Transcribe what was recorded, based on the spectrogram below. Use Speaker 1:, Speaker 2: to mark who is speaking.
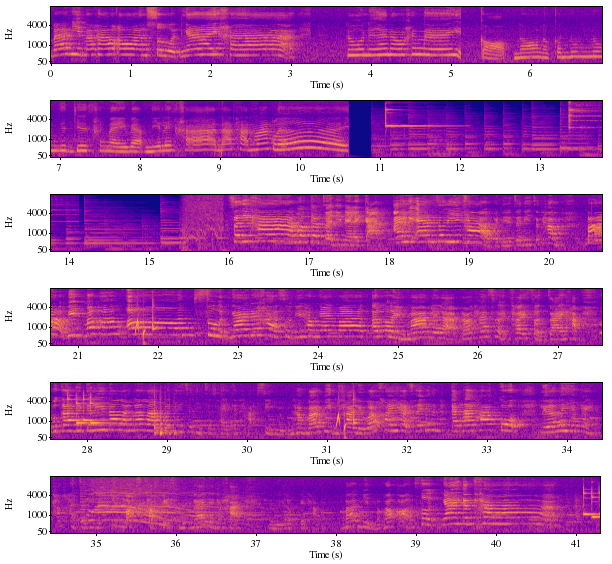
Speaker 1: แม่บีนมะพร้าวอ่อนสูตรง่ายค่ะ ดูเนื้อน้องข้างใน กรอบนอกแล้วก็นุ่มๆยืดๆข้างในแบบนี้เลยค่ะ น่าทานมากเลยสวัสดีค่ะพบกับเจดีในรายการ I am เจดีค่ะ วันนี้เจดีจะทำบ้าบิดมะพร้าวอ่อนสูตรง่ายด้วยค่ะ สูตรนี้ทำง่ายมาก อร่อยมากเลยแหละก็ถ้าสนใครสนใจค่ะ อุปกรณ์เบเกอรี่น่ารักน่า บ้าบินค่ะ หรือว่าใครอยากใช้เป็นกระทะทาโกะหรืออะไรยังไงทักหาเจดีในอินบ็อกซ์ของเฟซบุ๊กได้เลยนะคะ วันนี้เราไปทำบ้าบินมะพร้าวอ่อนสูตรง่ายกันค่ะ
